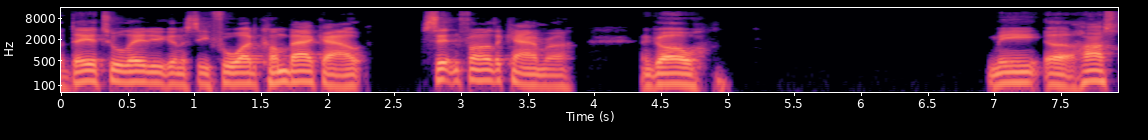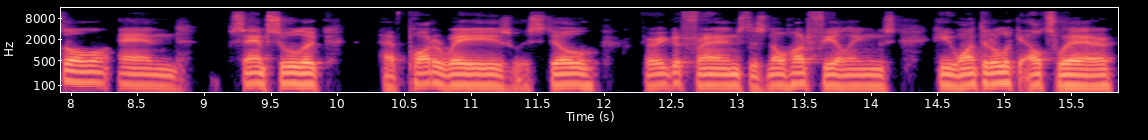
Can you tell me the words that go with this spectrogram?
a day or two later, you're going to see Fouad come back out, sit in front of the camera, and go, me, uh, Hosstile and Sam Sulek have parted ways. We're still very good friends. There's no hard feelings. He wanted to look elsewhere.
